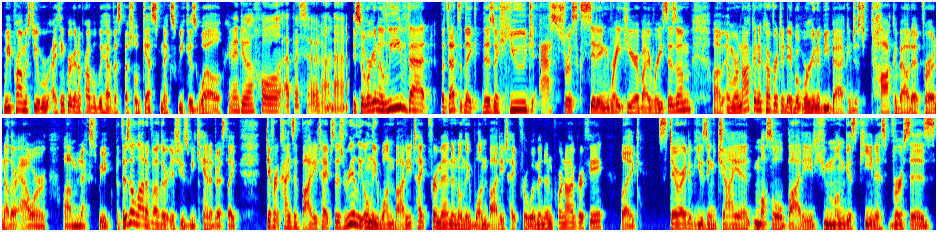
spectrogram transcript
we promised you, I think we're going to probably have a special guest next week as well. We're going to do a whole episode on that. So we're going to leave that, but that's like there's a huge asterisk sitting right here by racism, um, and we're not going to cover it today. But we're going to be back and just talk about it for another hour um, next week. But there's a lot of other issues we can address, like different kinds of body types. There's really only one body type for men and only one body type for women in pornography. Like steroid abusing giant, muscle bodied, humongous penis versus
